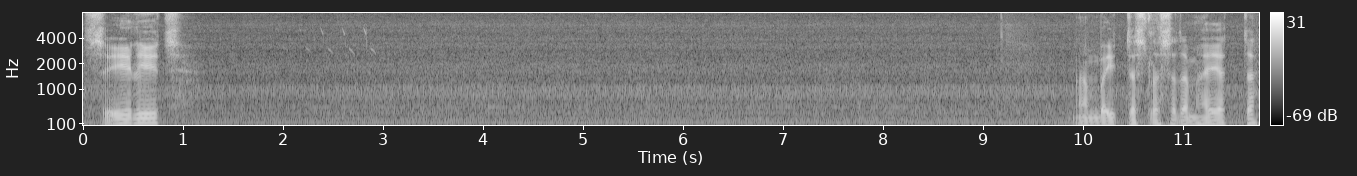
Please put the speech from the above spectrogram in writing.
Szélét. Nem baj, itt leszedem helyette.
